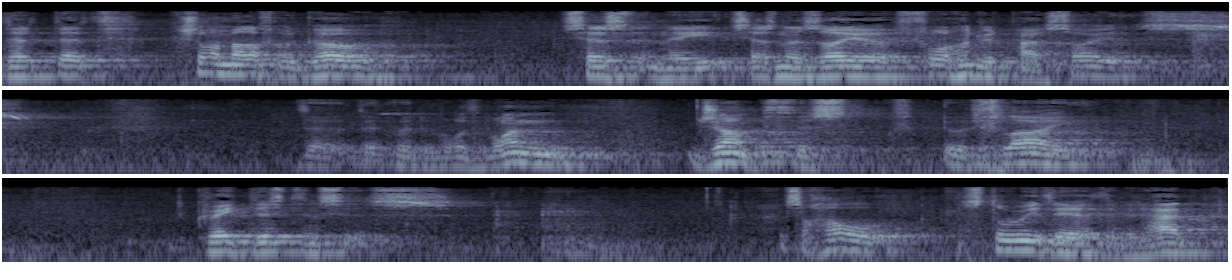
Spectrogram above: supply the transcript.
that that Shlomo Melech would go. Says in the says in Isaiah, four hundred parsoyas. The, the, with, with one jump, this it would fly great distances. There's a whole story there that it had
